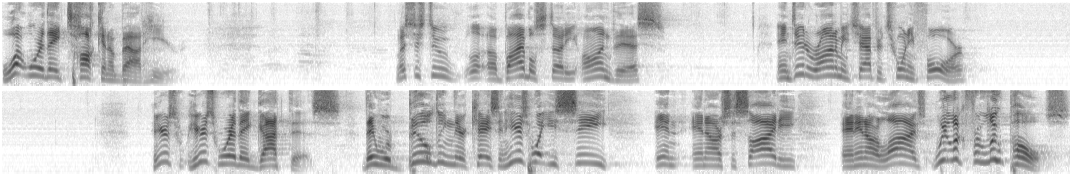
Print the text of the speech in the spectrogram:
What were they talking about here? Let's just do a Bible study on this. In Deuteronomy chapter 24, here's, here's where they got this. They were building their case. And here's what you see in, in our society and in our lives we look for loopholes.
